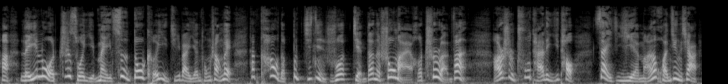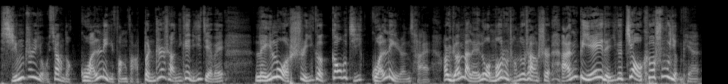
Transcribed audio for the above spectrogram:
啊。雷洛之所以每次都可以击败严童上位，他靠的不仅仅是说简单的收买和吃软饭。而是出台了一套在野蛮环境下行之有效的管理方法。本质上，你可以理解为，雷洛是一个高级管理人才，而原版雷洛某种程度上是 MBA 的一个教科书影片。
